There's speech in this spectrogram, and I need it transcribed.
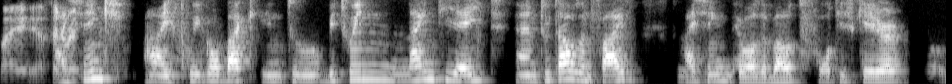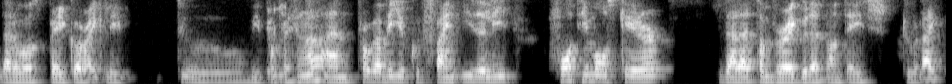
by federation i think uh, if we go back into between 98 and 2005 I think there was about 40 skater that was paid correctly to be professional, and probably you could find easily 40 more skater that had some very good advantage to like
